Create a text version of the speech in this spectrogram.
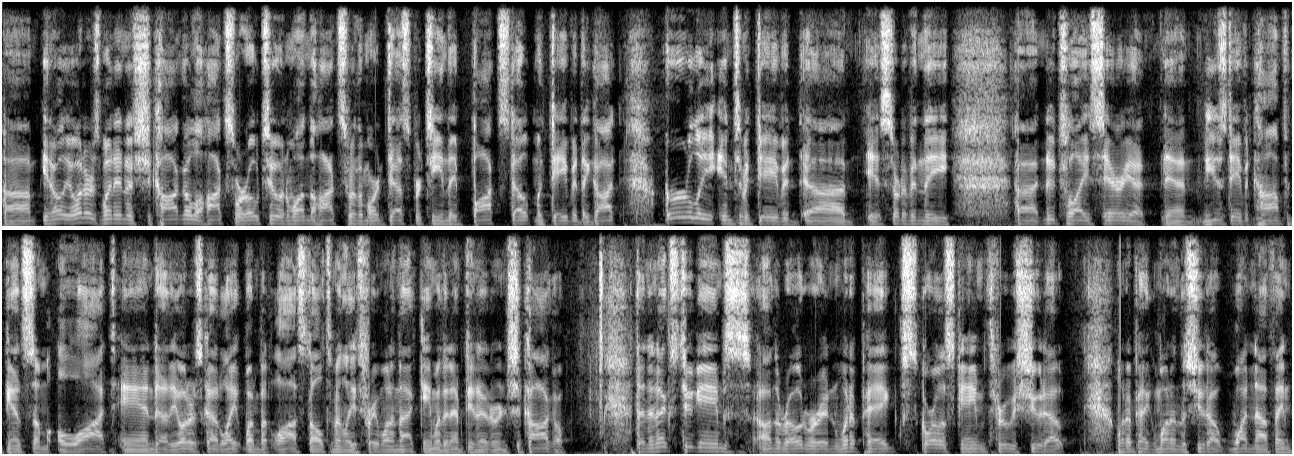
Um, you know, the Oilers went into Chicago. The Hawks were 0-2 and 1. The Hawks were the more desperate team. They boxed out McDavid. They got early into McDavid, uh, is sort of in the uh, neutral area and used David Kampf against them a lot. And uh, the Oilers got a late one, but lost ultimately 3-1 in that game with an empty netter in Chicago. Then the next two games on the road were in Winnipeg, scoreless game through a shootout. Winnipeg won in the shootout one nothing,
